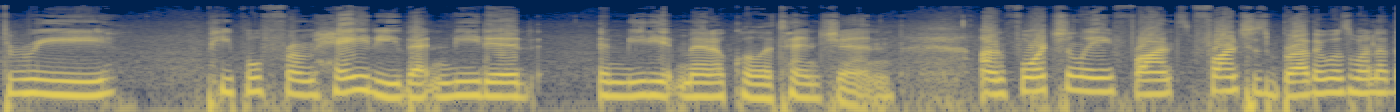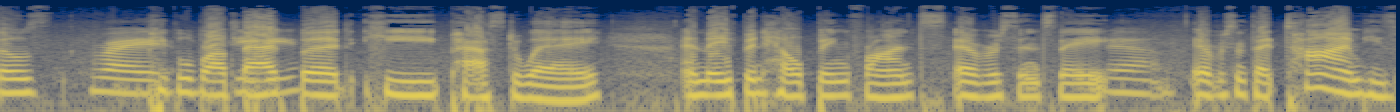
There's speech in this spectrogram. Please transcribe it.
three people from Haiti that needed immediate medical attention. Unfortunately, France, France's brother was one of those Right. people brought back, but he passed away, and they've been helping France ever since they Yeah. ever since that time. He's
